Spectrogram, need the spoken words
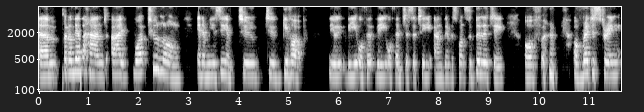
Um, but on the other hand, I worked too long in a museum to, to give up the the, author, the authenticity and the responsibility of of registering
